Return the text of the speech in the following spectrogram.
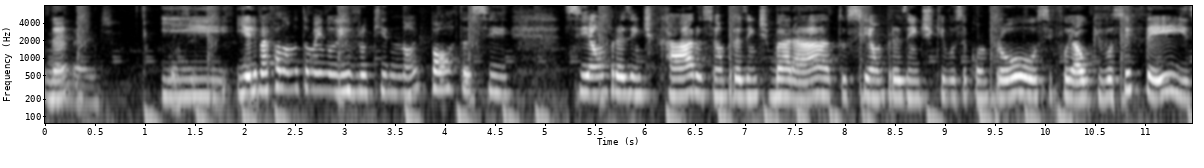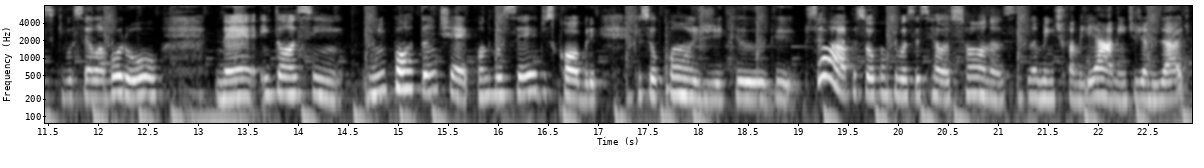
né? Verdade. E, e ele vai falando também no livro que não importa se se é um presente caro, se é um presente barato, se é um presente que você comprou, se foi algo que você fez, que você elaborou né? Então, assim, o importante é quando você descobre que o seu cônjuge, que, que sei lá, a pessoa com que você se relaciona, no ambiente familiar, ambiente de amizade,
